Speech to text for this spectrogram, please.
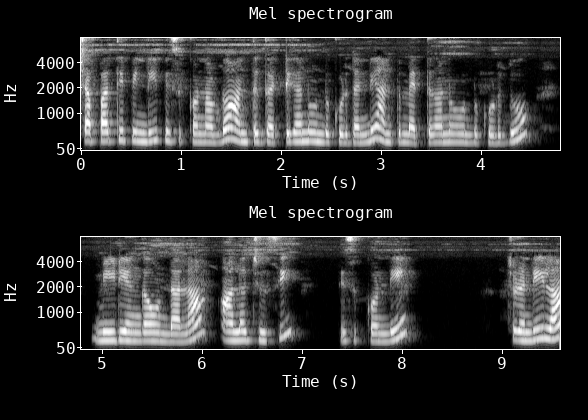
చపాతీ పిండి పిసుక్కున్నప్పుడు అంత గట్టిగాను ఉండకూడదండి అంత మెత్తగాను ఉండకూడదు. మీడియంగా ఉండాలా? అలా చూసి పిసుక్కోండి. చూడండి ఇలా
